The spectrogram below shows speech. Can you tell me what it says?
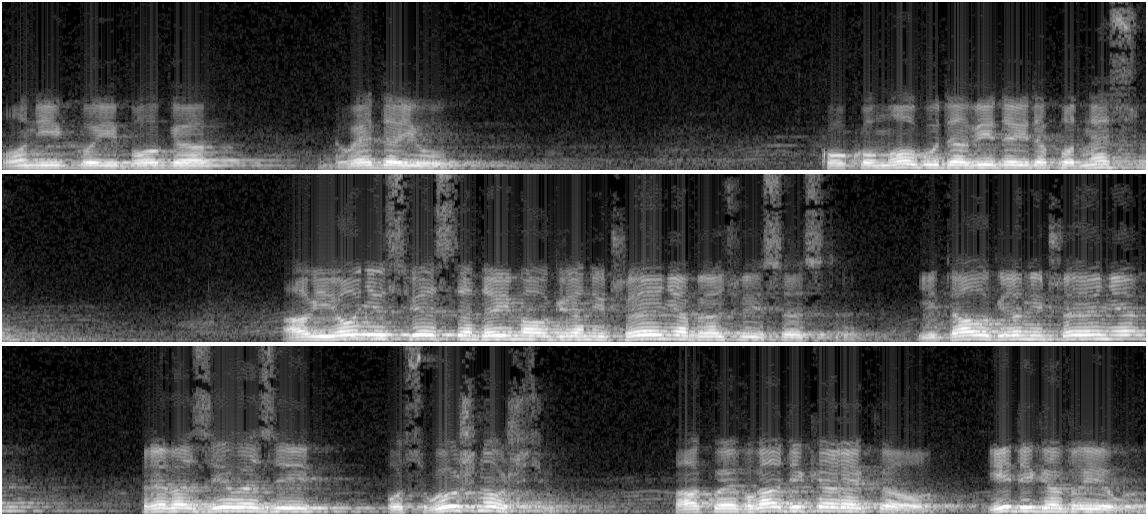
oni koji Boga gledaju koliko mogu da vide i da podnesu. Ali on je svjestan da ima ograničenja, braćo i sestre. I ta ograničenja prevazilazi poslušnošću. Pa ako je vladika rekao, idi Gavrilo,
